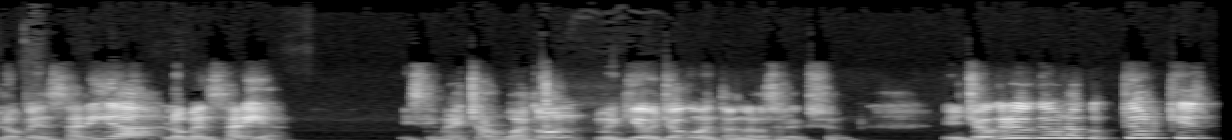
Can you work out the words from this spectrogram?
lo pensaría, lo pensaría. Y si me echo al guatón, me quedo yo comentando la selección. Y yo creo que es una cuestión que,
